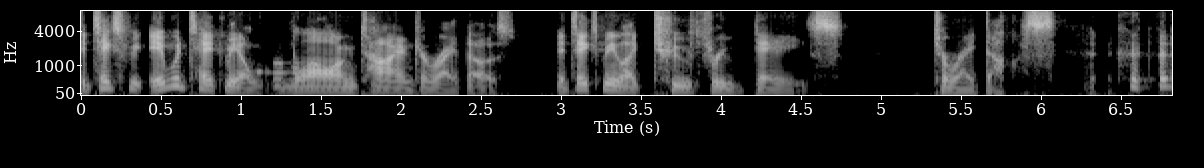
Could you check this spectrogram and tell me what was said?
It takes me it would take me a long time to write those. It takes me like two, three days to write those.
